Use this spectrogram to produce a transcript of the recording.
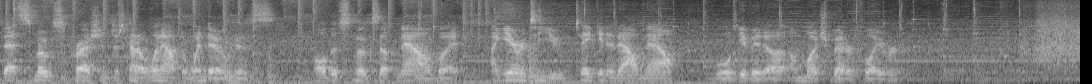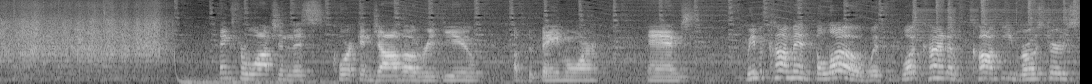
that smoke suppression just kind of went out the window because all this smoke's up now, but I guarantee you taking it out now will give it a, a much better flavor. Thanks for watching this Cork and Java review of the Behmor. And Leave a comment below with what kind of coffee roasters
